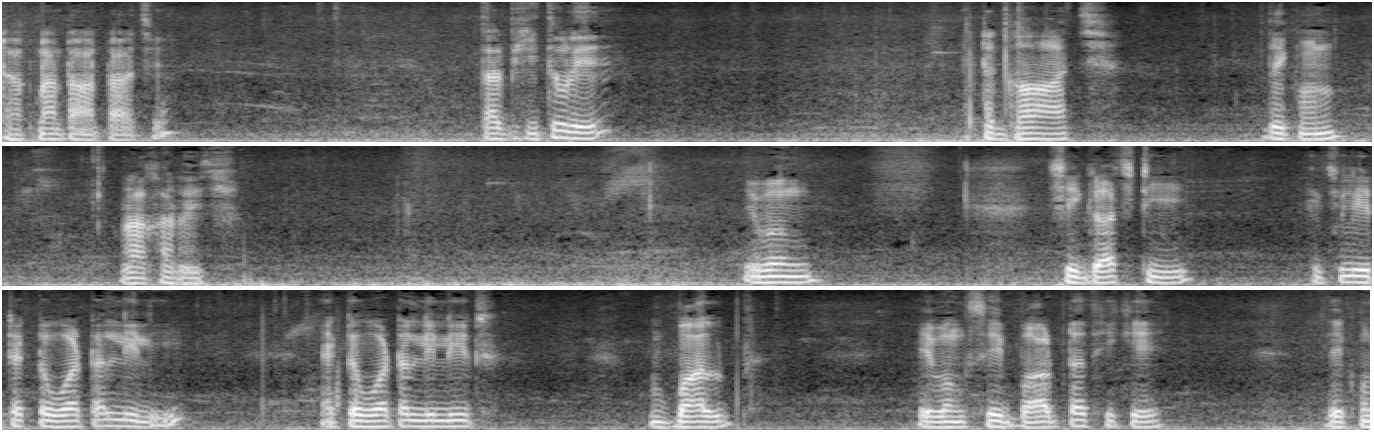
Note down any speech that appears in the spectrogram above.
ঢাকনাটা আটা আছে। তার ভিতরে একটা গাছ দেখুন, রাখা রয়েছে। এবং সেই গাছটি অ্যাকচুয়ালি এটা একটা ওয়াটার লিলি একটা ওয়াটার লিলির বাল্ব এবং সেই বাল্বটা থেকে দেখুন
